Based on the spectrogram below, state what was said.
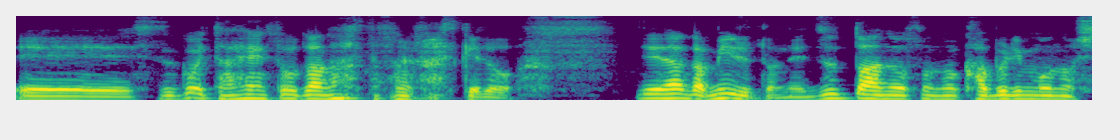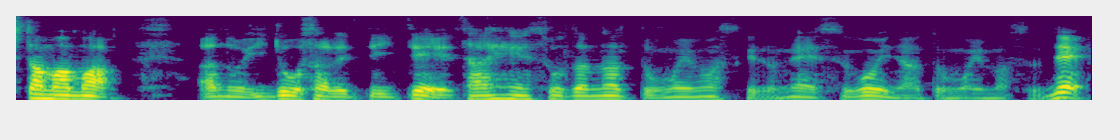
えー、すごい大変そうだなと思いますけど、で、なんか見るとね、ずっとあの、その被り物したまま、あの、移動されていて、大変そうだなと思いますけどね、すごいなと思います。で、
